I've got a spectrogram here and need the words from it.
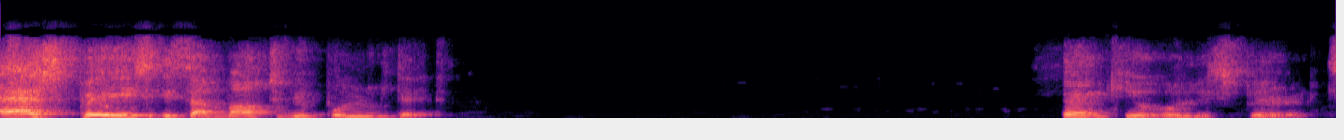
airspace is about to be polluted. Thank you, Holy Spirit.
